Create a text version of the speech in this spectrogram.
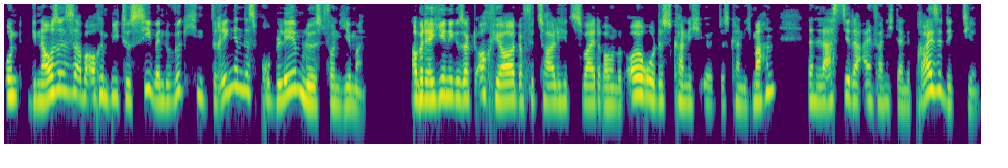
Und genauso ist es aber auch im B2C, wenn du wirklich ein dringendes Problem löst von jemandem, aber derjenige sagt, ach ja, dafür zahle ich jetzt 200, 300 Euro, das kann ich, äh, das kann ich machen, dann lass dir da einfach nicht deine Preise diktieren.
